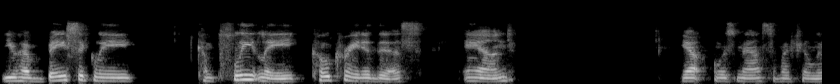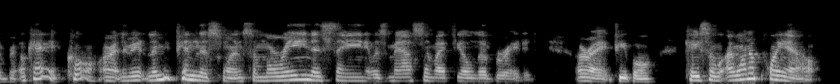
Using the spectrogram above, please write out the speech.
You have basically completely co created this, and yeah, it was massive. I feel liberated. Okay, cool. All right, let me let me pin this one. So Maureen is saying it was massive. I feel liberated. All right, people. Okay, so I want to point out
